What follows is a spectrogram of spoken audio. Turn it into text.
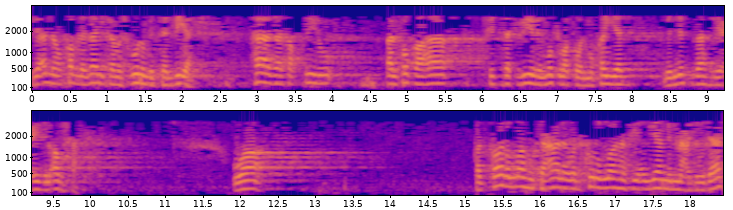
لأنه قبل ذلك مشغول بالتلبية. هذا تفصيل الفقهاء في التكبير المطلق والمقيد بالنسبة لعيد الأضحى. قد قال الله تعالى واذكروا الله في أيام معدودات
